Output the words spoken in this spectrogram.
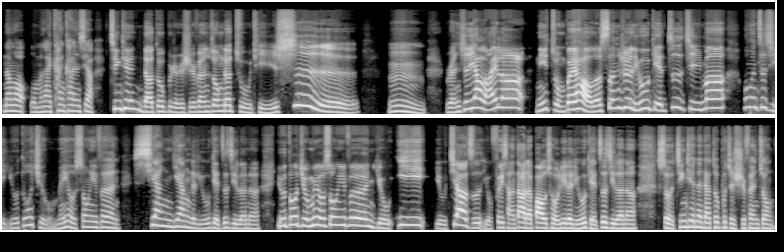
那么我们来看看一下，今天大都不止十分钟的主题是，嗯，人日要来了，你准备好了生日礼物给自己吗？问问自己有多久没有送一份像样的礼物给自己了呢？有多久没有送一份有意义、有价值、有非常大的报酬率的礼物给自己了呢？所以今天呢，大都不止十分钟，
